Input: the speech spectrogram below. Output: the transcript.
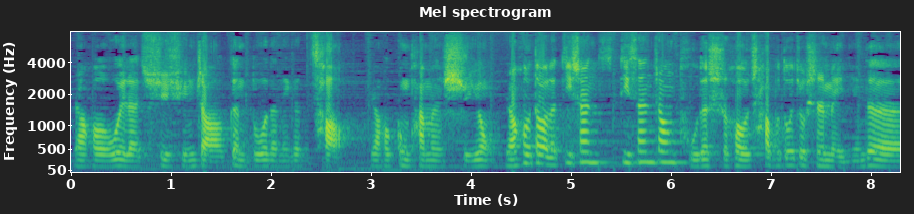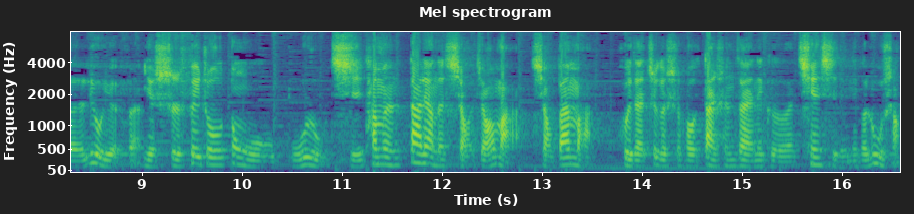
然后为了去寻找更多的那个草，然后供它们食用。然后到了第三第三张图的时候，差不多就是每年的六月份，也是非洲动物哺乳期，它们大量的小角马、小斑马。会在这个时候诞生在那个迁徙的那个路上，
